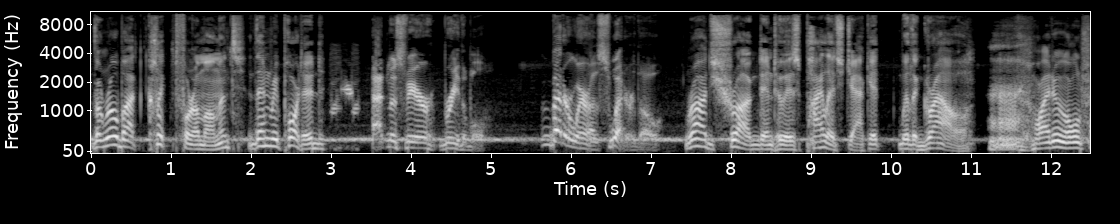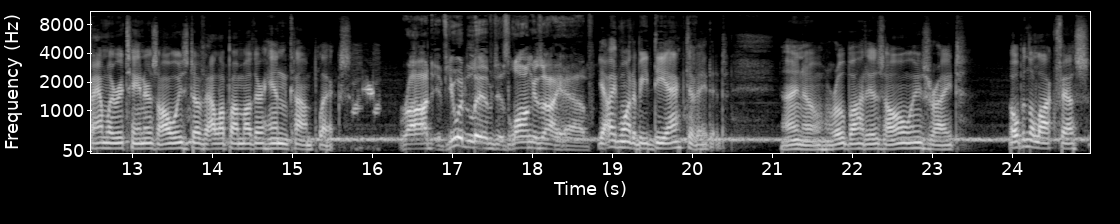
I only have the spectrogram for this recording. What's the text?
The robot clicked for a moment, then reported Atmosphere breathable. Better wear a sweater, though. Rod shrugged into his pilot's jacket with a growl. Uh, why do old family retainers always develop a mother hen complex? Rod, if you had lived as long as I have. Yeah, I'd want to be deactivated. I know, robot is always right. Open the lock, Fess.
